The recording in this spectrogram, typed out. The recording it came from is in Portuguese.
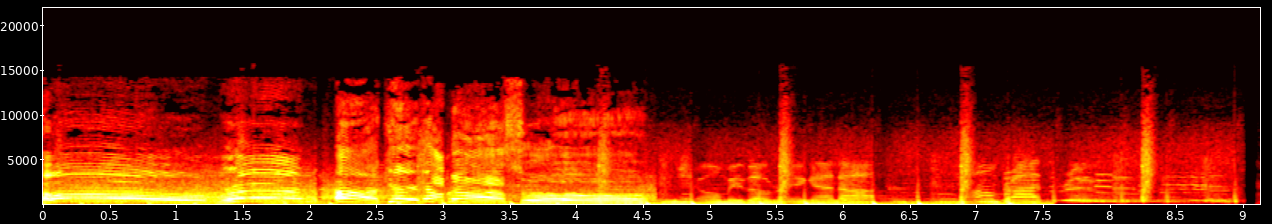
Home run! Aquele abraço.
